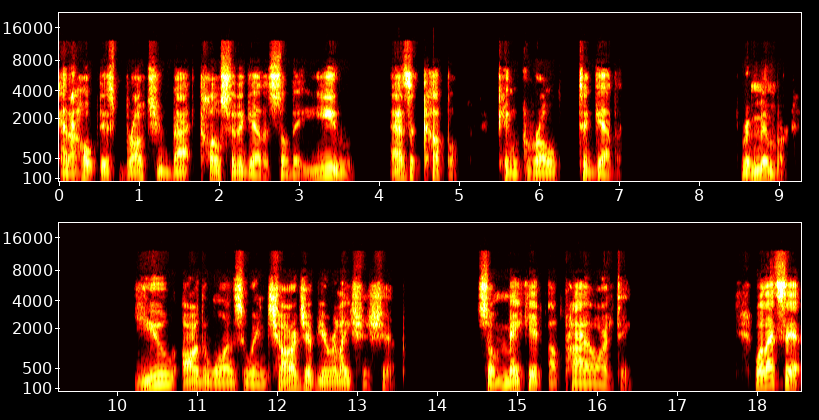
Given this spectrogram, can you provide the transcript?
And I hope this brought you back closer together so that you, as a couple, can grow together. Remember, you are the ones who are in charge of your relationship. So make it a priority. Well, that's it.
